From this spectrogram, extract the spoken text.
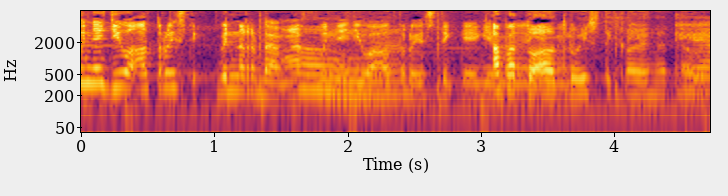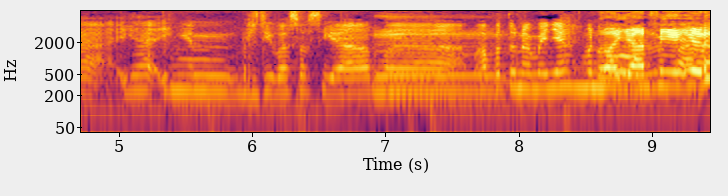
punya jiwa altruistik, bener banget Oh, punya jiwa iya. altruistik kayak gimana. Apa tuh gimana. altruistik kalau yang nggak tahu? Ya, ya ingin berjiwa sosial, me- Hmm. apa tuh namanya menolong Melayani. melayani,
